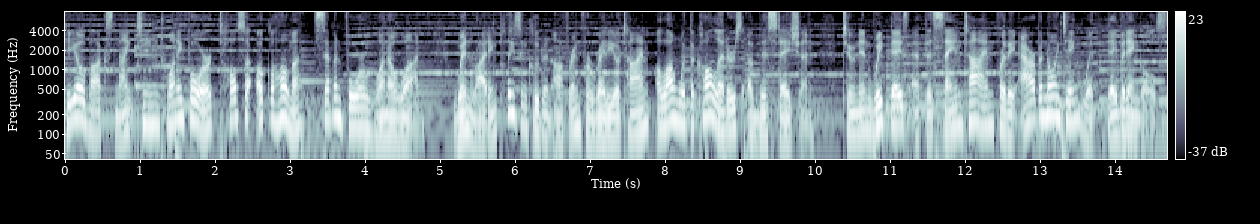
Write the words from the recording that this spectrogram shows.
P.O. Box 1924, Tulsa, Oklahoma 74101. When writing, please include an offering for radio time along with the call letters of this station. Tune in weekdays at this same time for the Hour of Anointing with David Ingles.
